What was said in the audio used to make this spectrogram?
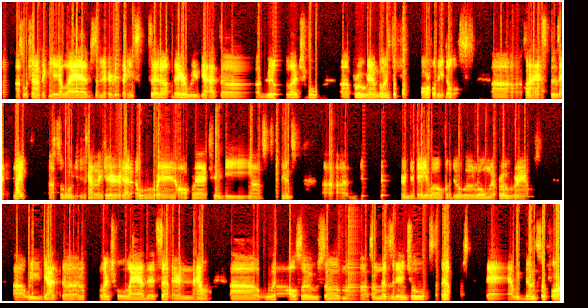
Uh, so we're trying to get labs and everything set up there. We've got uh, a good electrical uh, program going so far for the adults uh, classes at night. Uh, so we'll just kind of carry that over and offer that to the uh, students during the day as well for dual enrollment programs. we've got the electrical lab that's set there now with also some some residential steps that we've done so far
